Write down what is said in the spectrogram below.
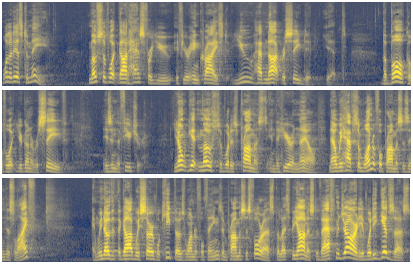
Well, it is to me. Most of what God has for you, if you're in Christ, you have not received it yet. The bulk of what you're going to receive is in the future. You don't get most of what is promised in the here and now. Now, we have some wonderful promises in this life, and we know that the God we serve will keep those wonderful things and promises for us. But let's be honest, the vast majority of what He gives us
